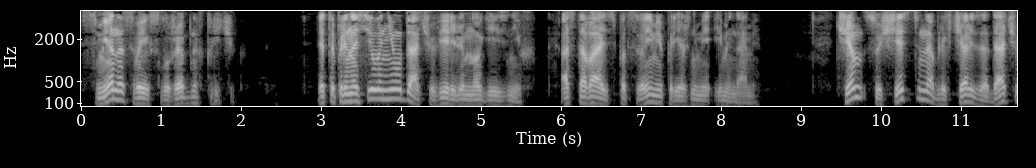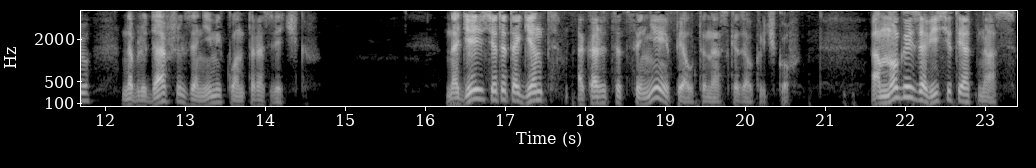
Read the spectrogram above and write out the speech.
смена своих служебных кличек. Это приносило неудачу, верили многие из них, оставаясь под своими прежними именами. Чем существенно облегчали задачу наблюдавших за ними контрразведчиков. «Надеюсь, этот агент окажется ценнее Пелтона», — сказал Крючков. «А многое зависит и от нас».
